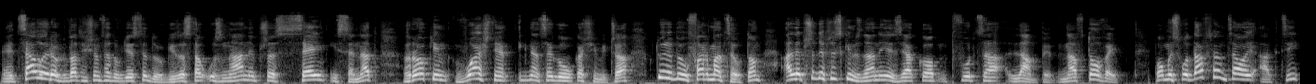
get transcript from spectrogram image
e, cały rok 2022 został uznany przez Sejm i Senat rokiem właśnie Ignacego Łukasiewicza, który był farmaceutą, ale przede wszystkim znany jest jako twórca lampy naftowej. Pomysłodawcą całej akcji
